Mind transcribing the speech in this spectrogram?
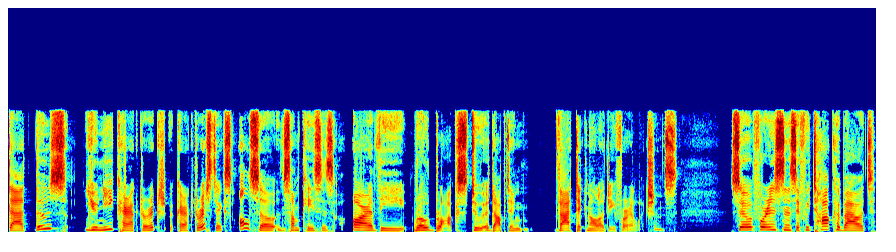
that those unique character- characteristics also in some cases are the roadblocks to adopting that technology for elections. So, for instance, if we talk about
